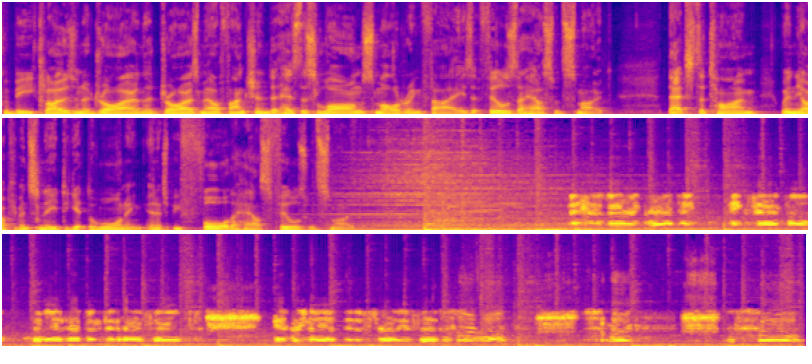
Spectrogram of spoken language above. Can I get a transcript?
could be clothes in a dryer and the dryer's malfunctioned. It has this long smouldering phase that fills the house with smoke. That's the time when the occupants need to get the warning, and it's before the house fills with smoke. This is a very graphic example of what happens in households every night in Australia, folks. Smoke is so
